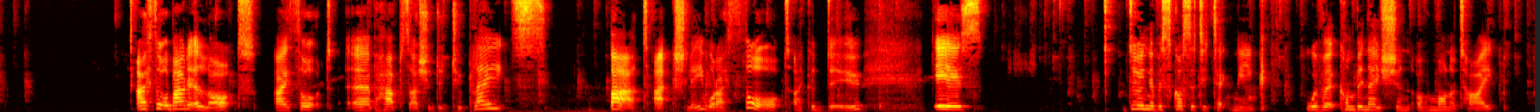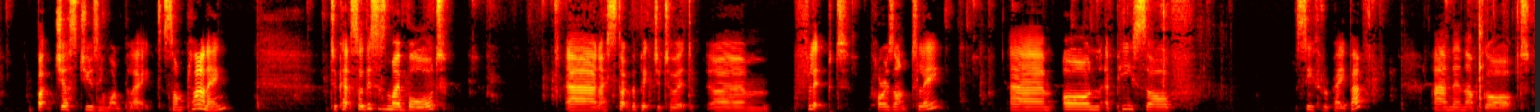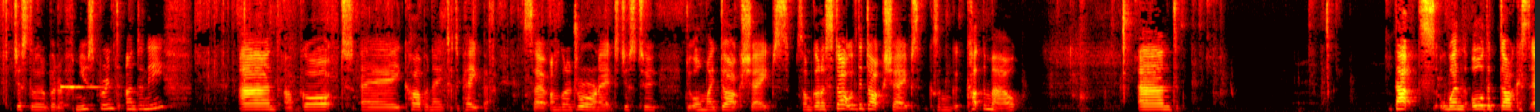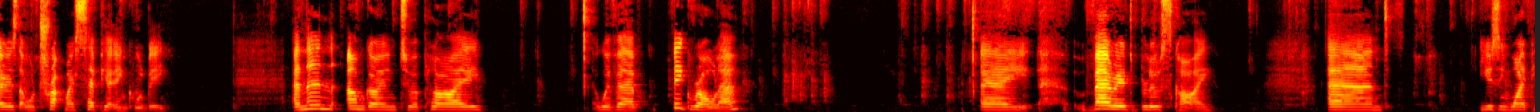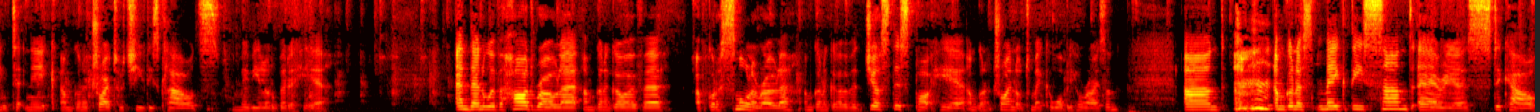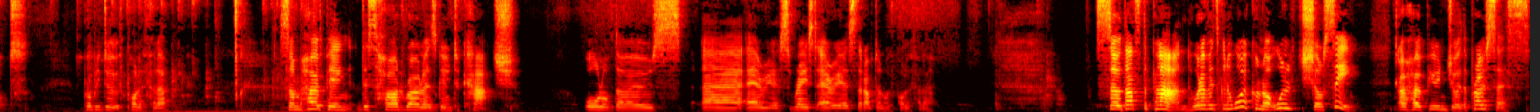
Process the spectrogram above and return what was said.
I thought about it a lot. I thought uh, perhaps I should do two plates, but actually what I thought I could do is doing a viscosity technique with a combination of monotype, but just using one plate. So I'm planning to cut, so this is my board and I stuck the picture to it um, flipped horizontally um, on a piece of see-through paper. And then I've got just a little bit of newsprint underneath. And I've got a carbonated paper. So I'm going to draw on it just to do all my dark shapes. So I'm going to start with the dark shapes because I'm going to cut them out. And that's when all the darkest areas that will trap my sepia ink will be. And then I'm going to apply with a big roller a varied blue sky and using wiping technique I'm going to try to achieve these clouds and maybe a little bit of here and then with a hard roller I'm going to go over I've got a smaller roller. I'm going to go over just this part here. I'm going to try not to make a wobbly horizon. And I'm going to make these sand areas stick out. Probably do it with Polyfilla. So I'm hoping this hard roller is going to catch all of those uh, areas, raised areas that I've done with Polyfilla. So that's the plan. Whether it's going to work or not, we shall see. I hope you enjoy the process.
